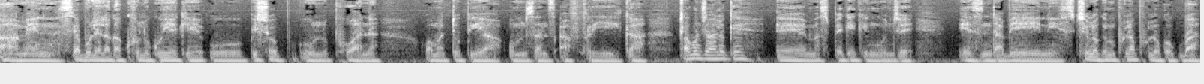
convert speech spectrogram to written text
Amen. Siyabulela kakhulu kuye ke ubishop uluphuwana wamatopia omzantsi afrika. Xa kunjalo ke eh masibheke ke ngunje ezindabeni. Sitshilo ke mphulaphula kokuba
